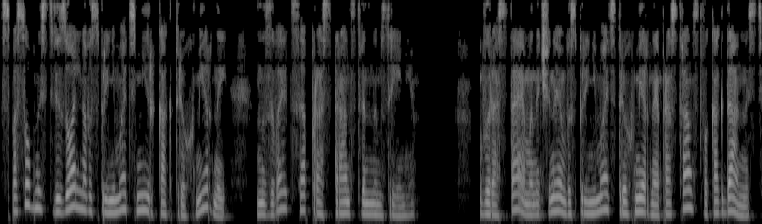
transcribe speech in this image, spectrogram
Способность визуально воспринимать мир как трехмерный называется пространственным зрением. Вырастая, мы начинаем воспринимать трехмерное пространство как данность,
